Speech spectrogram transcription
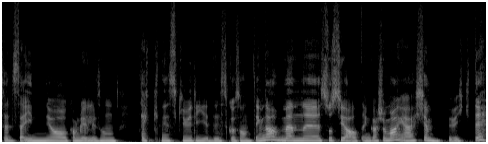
sette seg inn i, og kan bli litt sånn teknisk, juridisk og sånne ting, da. Men sosialt engasjement er kjempeviktig.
